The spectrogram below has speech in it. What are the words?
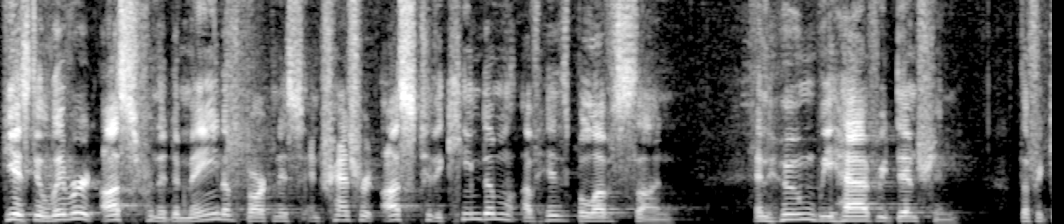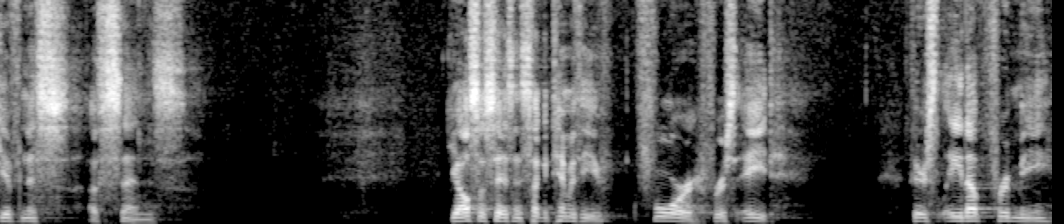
He has delivered us from the domain of darkness and transferred us to the kingdom of his beloved Son, in whom we have redemption, the forgiveness of sins. He also says in 2 Timothy 4, verse 8, There's laid up for me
